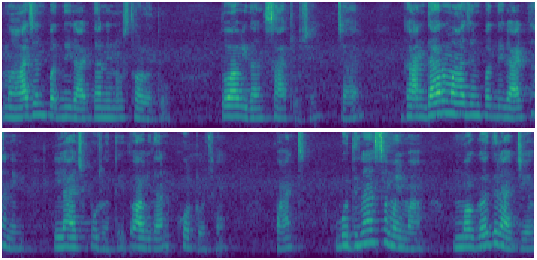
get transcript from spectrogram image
મહાજનપદની રાજધાનીનું સ્થળ હતું. તો આ વિધાન સાચું છે. ચાર, ગાંધાર મહાજનપદની રાજધાની લાજપુર હતી, તો આ વિધાન ખોટું છે. પાંચ, બુદ્ધના સમયમાં મગધ રાજ્ય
